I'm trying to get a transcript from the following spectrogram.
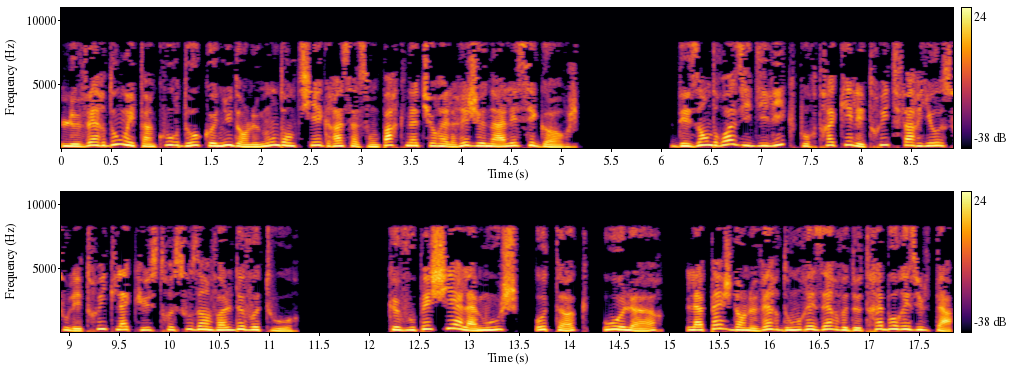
Le Verdon est un cours d'eau connu dans le monde entier grâce à son parc naturel régional et ses gorges. Des endroits idylliques pour traquer les truites farios ou les truites lacustres sous un vol de vautour. Que vous pêchiez à la mouche, au toc, ou au leurre, la pêche dans le Verdon réserve de très beaux résultats.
